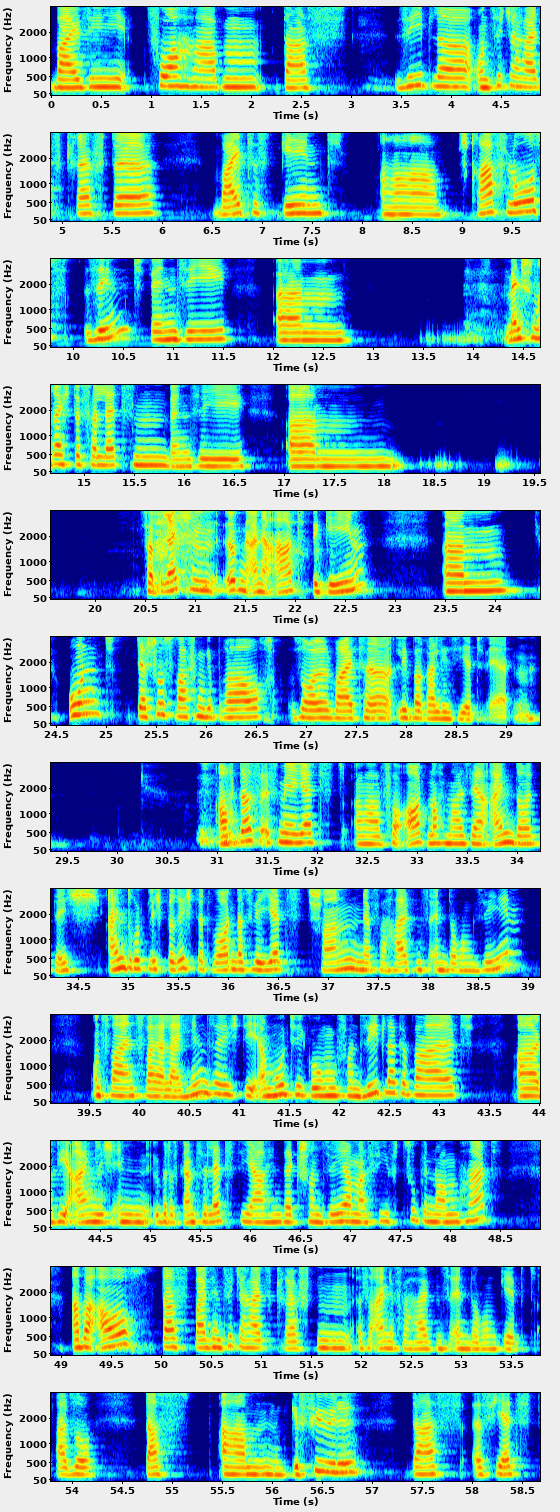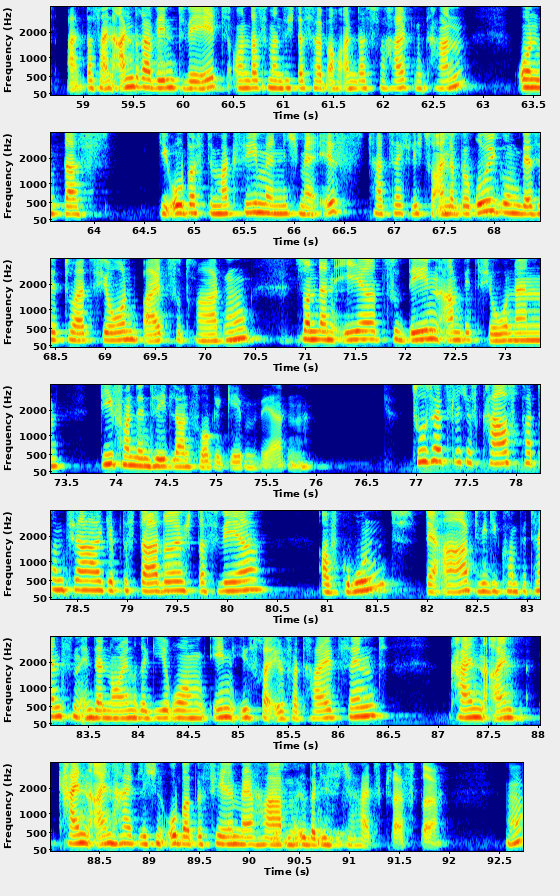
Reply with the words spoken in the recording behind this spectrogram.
weil sie vorhaben, dass Siedler und Sicherheitskräfte weitestgehend äh, straflos sind, wenn sie ähm, Menschenrechte verletzen, wenn sie ähm, Verbrechen irgendeiner Art begehen. Ähm, und der Schusswaffengebrauch soll weiter liberalisiert werden. Auch das ist mir jetzt äh, vor Ort nochmal sehr eindeutig, eindrücklich berichtet worden, dass wir jetzt schon eine Verhaltensänderung sehen. Und zwar in zweierlei Hinsicht. Die Ermutigung von Siedlergewalt, äh, die eigentlich in, über das ganze letzte Jahr hinweg schon sehr massiv zugenommen hat. Aber auch, dass bei den Sicherheitskräften es eine Verhaltensänderung gibt. Also das ähm, Gefühl, dass es jetzt, dass ein anderer Wind weht und dass man sich deshalb auch anders verhalten kann und dass die oberste Maxime nicht mehr ist, tatsächlich zu einer Beruhigung der Situation beizutragen, sondern eher zu den Ambitionen, die von den Siedlern vorgegeben werden. Zusätzliches Chaospotenzial gibt es dadurch, dass wir aufgrund der Art, wie die Kompetenzen in der neuen Regierung in Israel verteilt sind, keinen, ein, keinen einheitlichen Oberbefehl mehr haben über die Sicherheitskräfte.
